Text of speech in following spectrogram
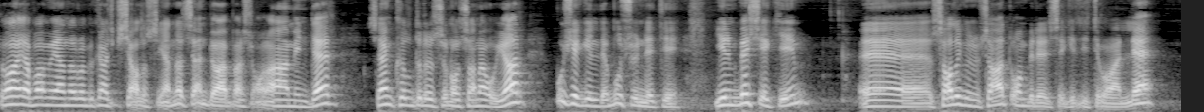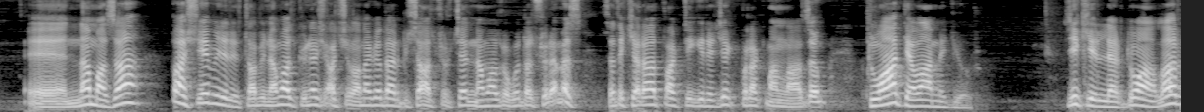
Dua yapamayanlar o birkaç kişi alırsın yanına. Sen dua yaparsın ona amin der. Sen kıldırırsın o sana uyar. Bu şekilde bu sünneti 25 Ekim e, Salı günü saat 11.58 itibariyle e, namaza başlayabiliriz. Tabi namaz güneş açılana kadar bir saat sürse namaz o kadar süremez. Zaten kerahat vakti girecek bırakman lazım. Dua devam ediyor. Zikirler, dualar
